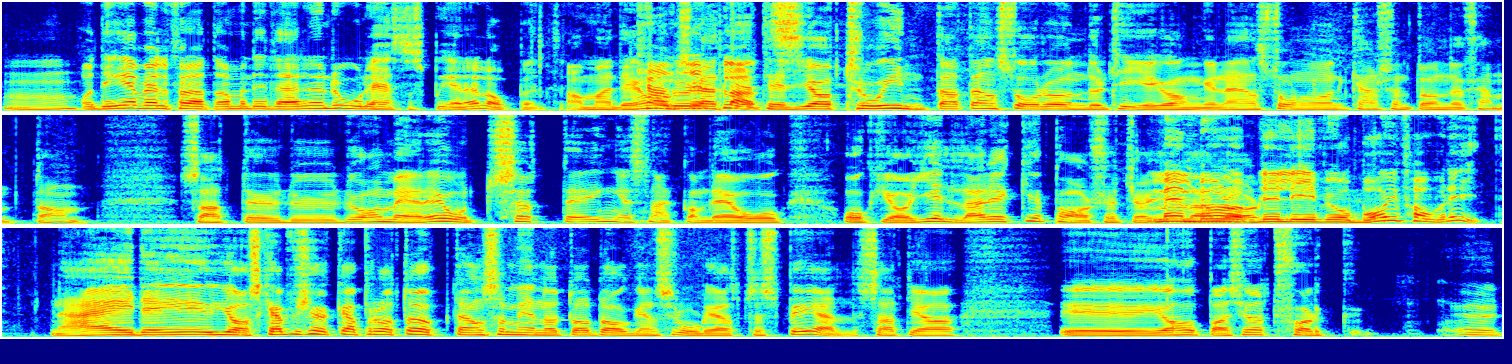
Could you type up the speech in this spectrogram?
mm. Och det är väl för att ja, men det där är en rolig häst att spela i loppet. Ja, men det kanske har du rätt till. Jag tror inte att den står under 10 gånger. Den står nog kanske inte under 15. Så att du, du, du har med dig oddset, det är inget snack om det. Och, och jag gillar ekipaget. Jag men då, då blir Livio Boy favorit? Nej, det är, jag ska försöka prata upp den som en av dagens roligaste spel. Så att jag, Eh, jag hoppas ju att folk eh,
